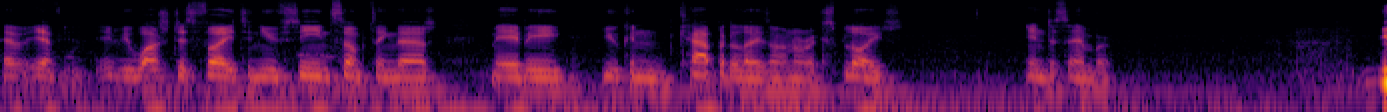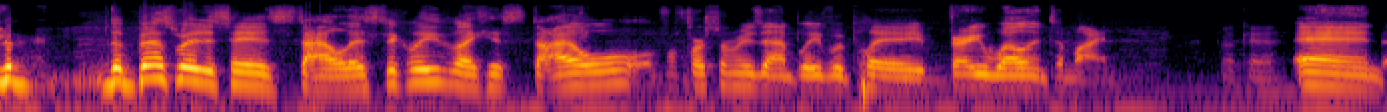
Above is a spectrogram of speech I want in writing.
have, if if you watch this fight and you've seen something that maybe you can capitalize on or exploit in December. the the best way to say it is stylistically, like his style for some reason I believe would play very well into mine. Okay. And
